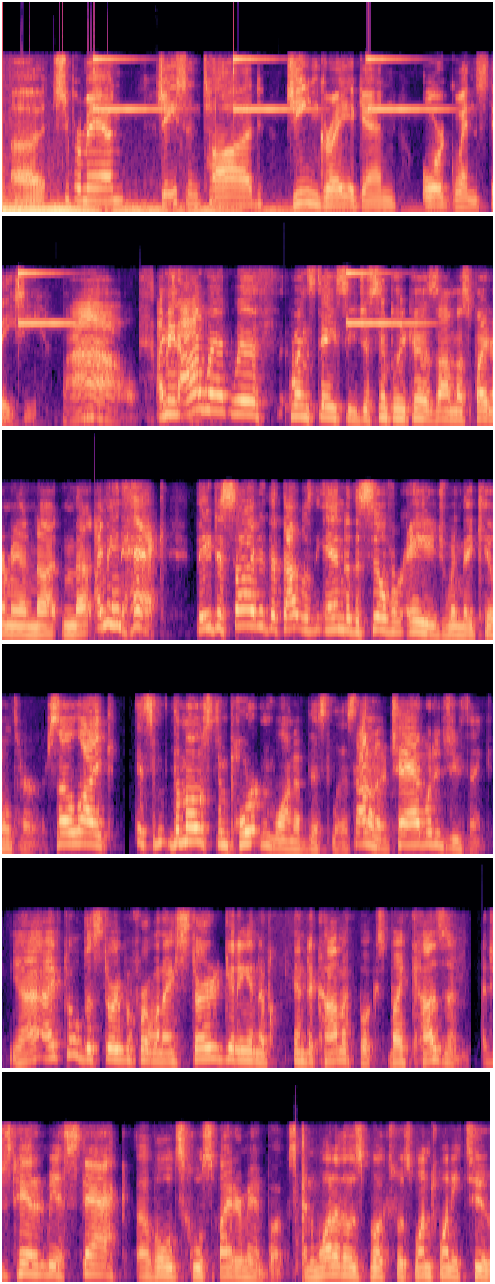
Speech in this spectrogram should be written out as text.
Uh, Superman, Jason Todd, Jean Grey again, or Gwen Stacy? Wow. I mean, I went with Gwen Stacy just simply because I'm a Spider-Man nut, and that I mean, heck, they decided that that was the end of the Silver Age when they killed her. So like. It's the most important one of this list. I don't know, Chad. What did you think? Yeah, I've told this story before. When I started getting into into comic books, my cousin just handed me a stack of old school Spider-Man books, and one of those books was 122,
